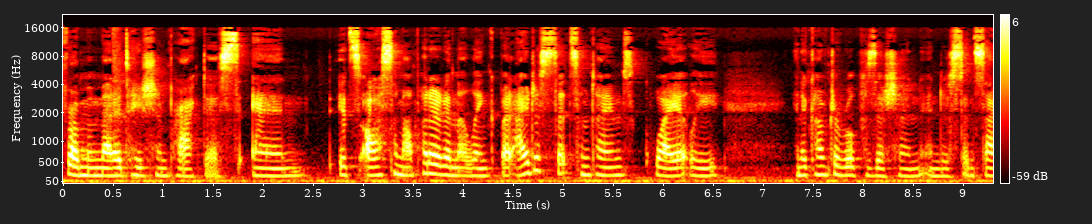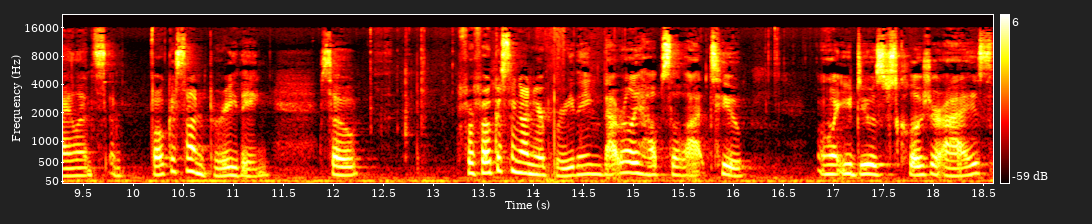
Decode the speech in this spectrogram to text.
from a meditation practice, and it's awesome. I'll put it in the link, but I just sit sometimes quietly in a comfortable position and just in silence and focus on breathing. So, for focusing on your breathing, that really helps a lot too. And what you do is just close your eyes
